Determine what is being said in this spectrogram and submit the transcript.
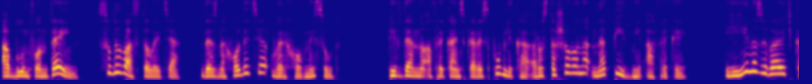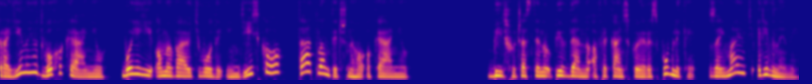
А Блумфонтейн судова столиця, де знаходиться Верховний суд. Південно-Африканська Республіка розташована на півдні Африки. Її називають країною двох океанів, бо її омивають води Індійського та Атлантичного океанів. Більшу частину Південно-Африканської Республіки займають рівнини.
